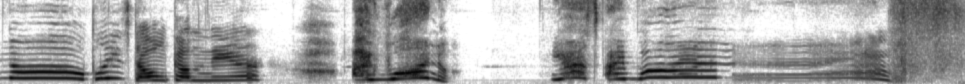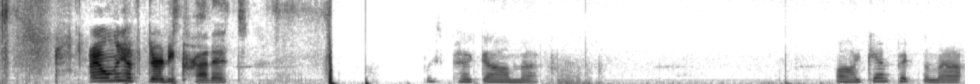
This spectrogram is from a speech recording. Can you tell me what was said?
No please don't come near. I won. Yes I won I only have 30 credits. Please pick a map. Oh, I can't pick the map.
